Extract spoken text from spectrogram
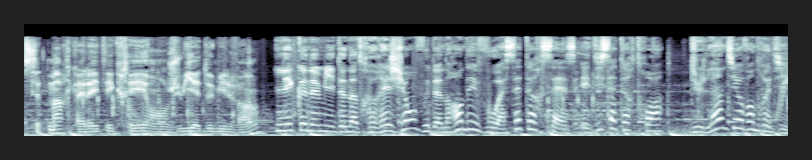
Cette marque, elle a été créée en juillet 2020. L'économie de notre région vous donne rendez-vous à 7h16 et 17h03 du lundi au vendredi.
